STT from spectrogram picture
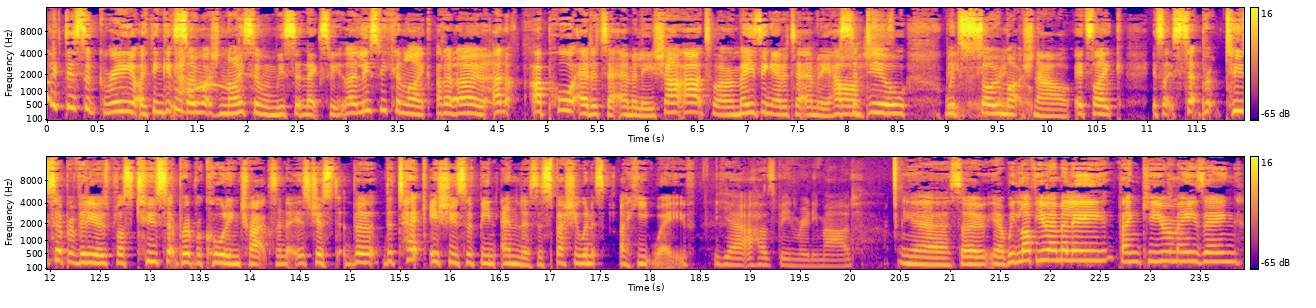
I disagree. I think it's so much nicer when we sit next to each At least we can like, I don't know. And our poor editor Emily, shout out to our amazing editor Emily, has to oh, deal with so much now. It's like it's like separate two separate videos plus two separate recording tracks and it's just the the tech issues have been endless, especially when it's a heat wave. yeah it has been really mad Yeah, so yeah, we love you, Emily. Thank you, you're amazing.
